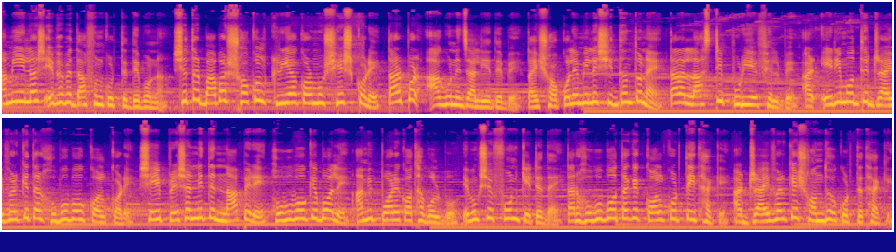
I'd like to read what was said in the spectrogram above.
আমি এই লাশ এভাবে দাফন করতে দেব না। সে তার বাবার সকল ক্রিয়াকর্ম শেষ করে তারপর আগুনে জ্বালিয়ে দেবে। তাই সকলে মিলে সিদ্ধান্ত নেয়, তারা লাশটি পুড়িয়ে ফেলবে। আর এরই মধ্যে ড্রাইভারকে তার হবু বউ কল করে। সেই প্রেশার নিতে না পেরে হবু বউকে বলে, আমি পরে কথা বলব। এবং সে ফোন কেটে দেয়। তার হবু বউ তাকে কল করতেই থাকে আর ড্রাইভারকে সন্দেহ করতে থাকে।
